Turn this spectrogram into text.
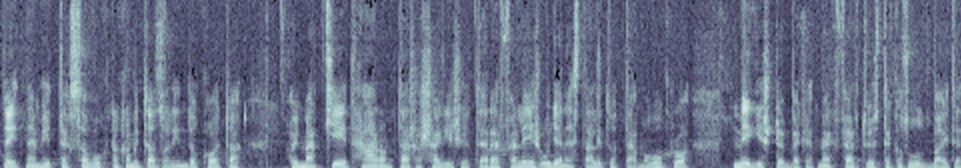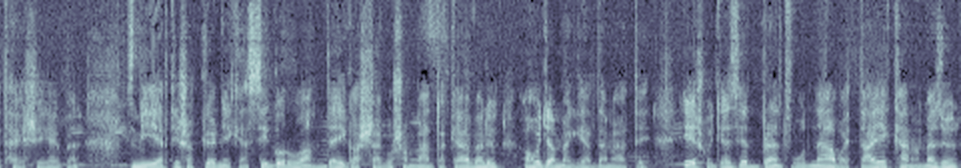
de itt nem hittek szavuknak, amit azzal indokolta, hogy már két-három társaság is jött errefelé, és ugyanezt állították magukról, mégis többeket megfertőztek az útba ejtett helységekben. Miért is a környéken szigorúan, de igazságosan bántak el velük, ahogyan megérdemelték, és hogy ezért Brentwoodnál vagy tájékán a mezőn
